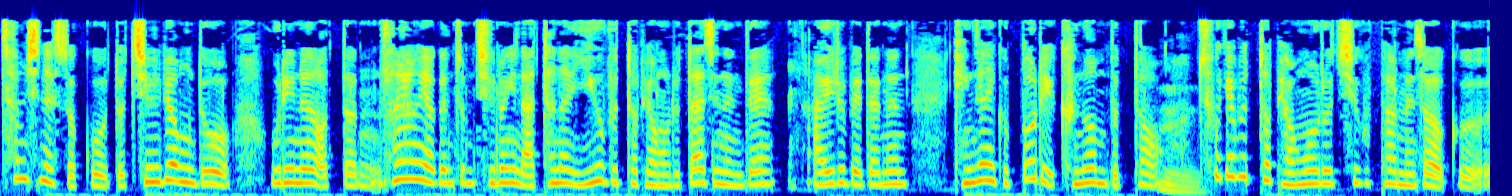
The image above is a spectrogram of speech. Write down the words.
참신했었고 또 질병도 우리는 어떤 서양약은 좀 질병이 나타난 이후부터 병으로 따지는데 아이르베다는 굉장히 그 뿌리 근원부터 음. 초기부터 병으로 취급하면서 그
